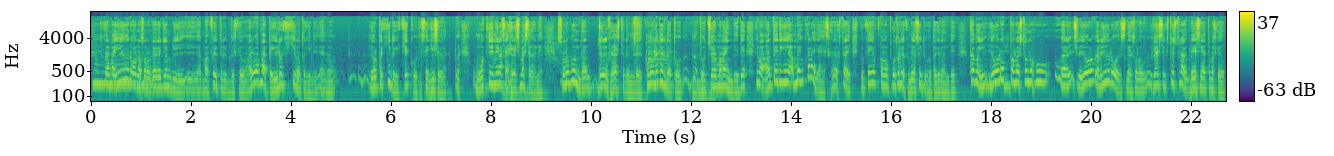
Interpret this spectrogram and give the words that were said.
それからまあユーロのその外貨準備がまあ増えてるんですけどあれはまあやっぱりユーロ危機の時にあのヨーロッパ危機の時結構ですね、ギリシャが、思いっきり皆さん減らしましたからね、その分、徐々に増やしてるんで、このレベルだとどっちもないんで、で、今、安定的にあんまり動かないじゃないですか、そしたら余計このポートリオ組みやすいということだけなんで、多分ヨーロッパの人の方が、ヨーロユーロをですね、その増やしていくとしたら冷静にやってますけど、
